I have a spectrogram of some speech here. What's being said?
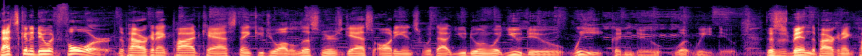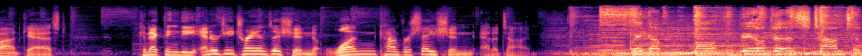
That's going to do it for the Power Connect podcast. Thank you to all the listeners, guests, audience. Without you doing what you do, we couldn't do what we do. This has been the Power Connect podcast, connecting the energy transition one conversation at a time. Wake up all the builders, time to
